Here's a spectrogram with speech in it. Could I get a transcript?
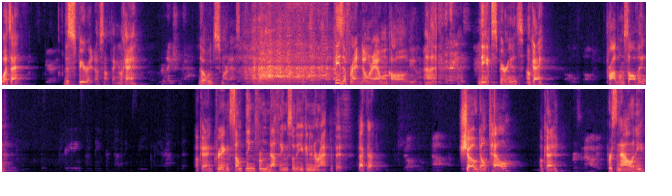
What's that? Spirit. The spirit of something, okay? Relationship. No, smart ass. He's a friend, don't worry, I won't call all of you. Uh, the experience, okay? Problem solving. Okay, creating something from nothing so that you can interact with it. Back there. Show, don't tell. Okay. Personality. Personality.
